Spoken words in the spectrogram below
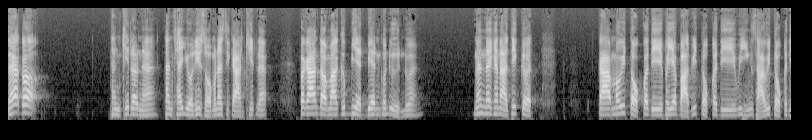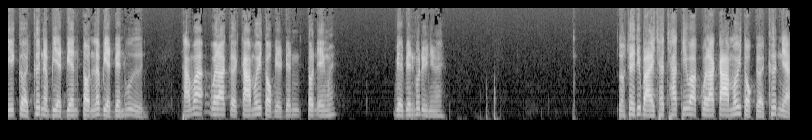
และก็ท่านคิดแล้วนะ ท่านใช้โยนิโสมนสิการคิดแล้ว ประการต่อมาคือเบียดเบียนคนอื่นด้วย นั่นในขณะที่เกิดการมวิตกก็ดีพยาบาทวิตกก็ดี วิหิงสาวิตกก็ดีเกิดขึ้นเบียดเบียนตนและเบียดเบียนผู้อื่น ถามว่าเวลาเกิดการไม่ตกเบียดเบียนตนเองไหมเบียดเบียนคนอื่นยังไง เราช่วยอธิบายชัดๆที่ว่าเวลาการไม่ตกเกิดขึ้นเนี่ย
